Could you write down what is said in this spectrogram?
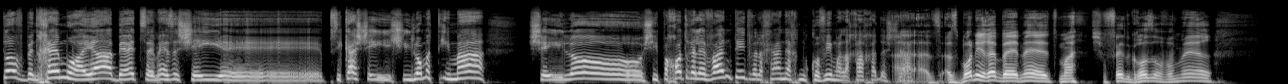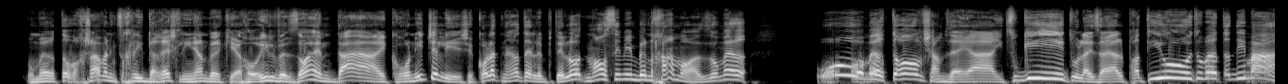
טוב, ביניכם הוא היה בעצם איזושהי אה, פסיקה שהיא, שהיא לא מתאימה, שהיא לא... שהיא פחות רלוונטית, ולכן אנחנו קובעים הלכה חדשה. אז, אז בוא נראה באמת מה השופט גרוזוב אומר. הוא אומר, טוב, עכשיו אני צריך להידרש לעניין ברקי, הואיל וזו העמדה העקרונית שלי, שכל התניות האלה בטלות, מה עושים עם בן חמו? אז הוא אומר, הוא אומר, טוב, שם זה היה ייצוגית, אולי זה היה על פרטיות, הוא אומר, אתה יודעים מה,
